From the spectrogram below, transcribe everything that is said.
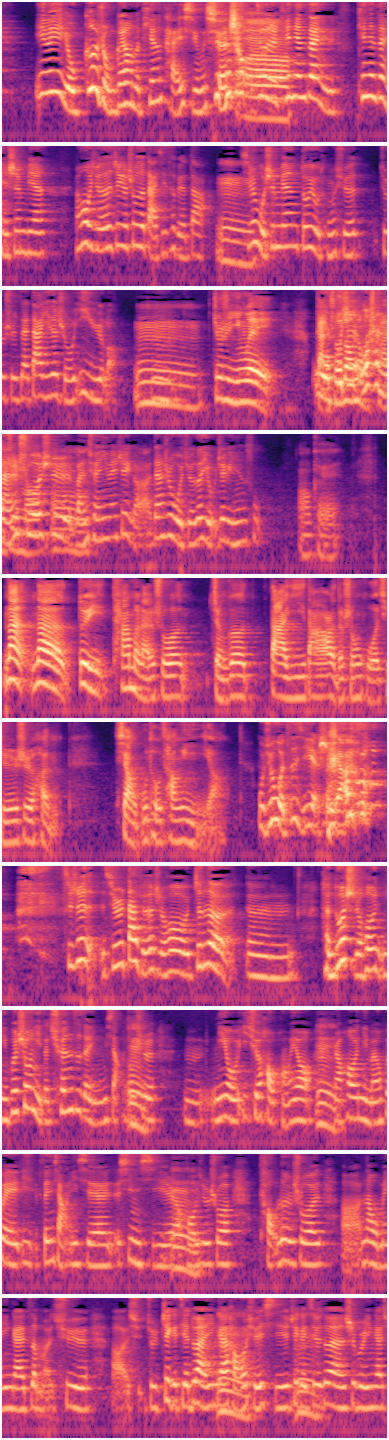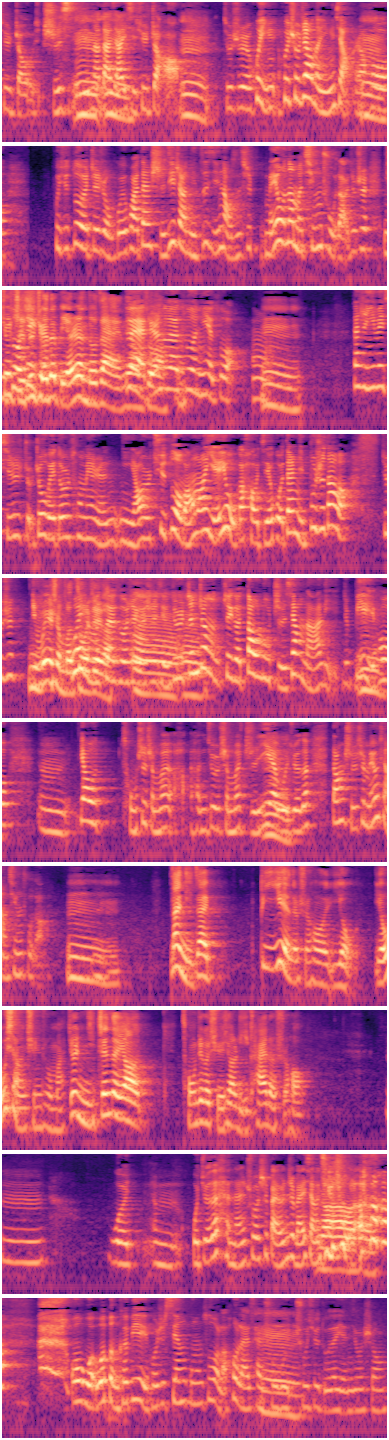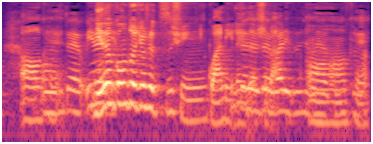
因为有各种各样的天才型选手，啊就是天天在你天天在你身边，然后我觉得这个受的打击特别大。嗯其实我身边都有同学就是在大一的时候抑郁了，嗯，就是因为我不是感受到那种我很难说是嗯完全因为这个了，但是我觉得有这个因素。OK，那那对他们来说，整个大一大二的生活其实是很像无头苍蝇一样。我觉得我自己也是呀。其实，其实大学的时候，真的，嗯，很多时候你会受你的圈子的影响，就是，嗯，你有一群好朋友，嗯，然后你们会一分享一些信息，然后就是说讨论说，呃，那我们应该怎么去，呃，去就这个阶段应该好好学习，这个阶段是不是应该去找实习？嗯那大家一起去找，嗯。就是会影会受这样的影响，然后。会去做这种规划，但实际上你自己脑子是没有那么清楚的，就是你就只是做这个，觉得别人都在对。别人都在做，你也做，嗯，嗯，但是因为其实周周围都是聪明人，你要是去做，往往也有个好结果，但是你不知道，就是你为什么为做这个？什么在做这个事情，嗯就是真正这个道路指向哪里？就毕业以后，嗯，要从事什么很就是什么职业，嗯我觉得当时是没有想清楚的。嗯，那你在毕业的时候有有想清楚吗？就是你真的要从这个学校离开的时候，嗯我嗯，我觉得很难说是百分之百想清楚了。啊 我我我本科毕业以后是先工作了，后来才出、嗯出去读的研究生。哦嗯，，OK，对，因你为的工作就是咨询管理类的，对对对，是吧？管理咨询类的哦公司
